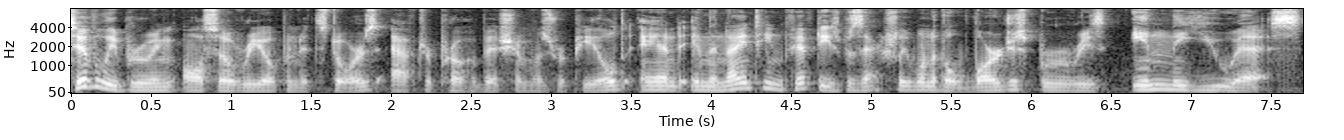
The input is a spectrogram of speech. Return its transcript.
Tivoli Brewing also reopened its doors after Prohibition was repealed, and in the 1950s was actually one of the largest breweries in the U.S.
